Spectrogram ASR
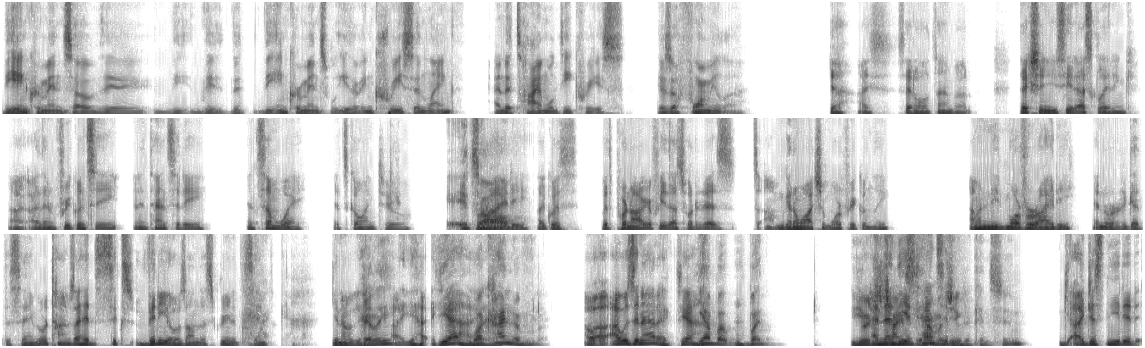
the increments of the the, the the the increments will either increase in length and the time will decrease there's a formula Yeah, I say it all the time about addiction. You see it escalating uh, either in frequency and intensity in some way. It's going to it's variety. all Like with with pornography, that's what it is. So I'm gonna watch it more frequently. I'm gonna need more variety in order to get the same. There were times I had six videos on the screen at the same. You know, Really? I- yeah, yeah. what kind of Oh, I was an addict. Yeah, yeah but but you're And just then trying the to see how much you intensity. could consume I just needed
